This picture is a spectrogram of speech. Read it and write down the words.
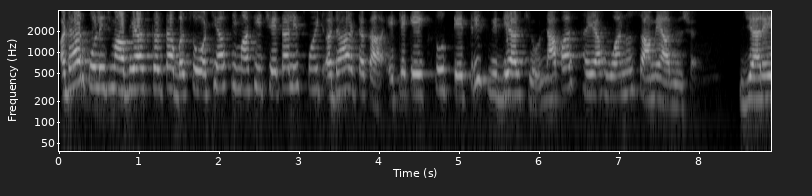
અઢાર કોલેજમાં અભ્યાસ કરતા બસો અઠ્યાસી માંથી છેતાલીસ પોઈન્ટ અઢાર ટકા એટલે કે એકસો તેત્રીસ વિદ્યાર્થીઓ નાપાસ થયા હોવાનું સામે આવ્યું છે. જ્યારે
